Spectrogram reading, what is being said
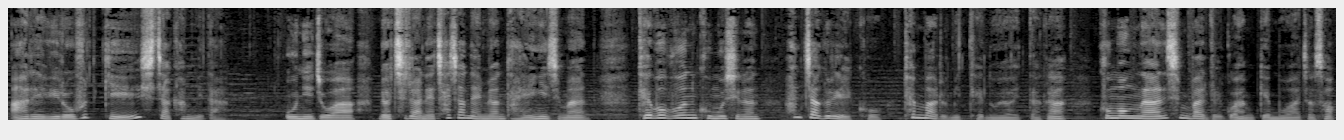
아래 위로 훑기 시작합니다. 운이 좋아 며칠 안에 찾아내면 다행이지만 대부분 고무신은 한 짝을 잃고 툇마루 밑에 놓여 있다가 구멍난 신발들과 함께 모아져서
